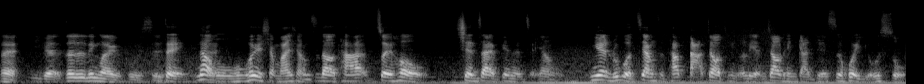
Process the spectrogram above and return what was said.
对，一个这是另外一个故事。对，那我我会想蛮想知道他最后现在变成怎样，因为如果这样子他打教廷的脸，教廷感觉是会有所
